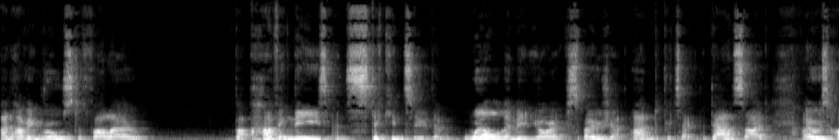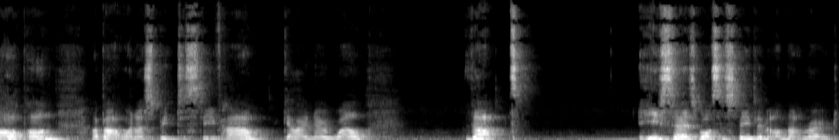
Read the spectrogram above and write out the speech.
and having rules to follow but having these and sticking to them will limit your exposure and protect the downside. I always harp on about when I speak to Steve Howe, guy I know well, that he says, What's the speed limit on that road?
